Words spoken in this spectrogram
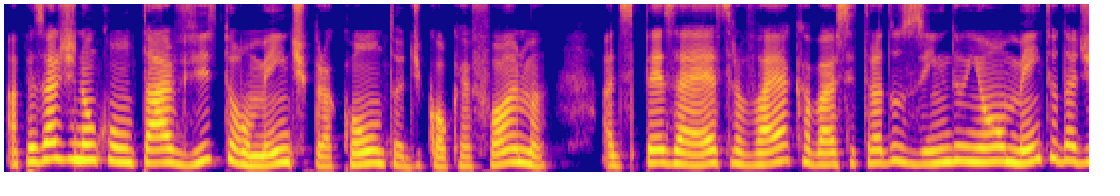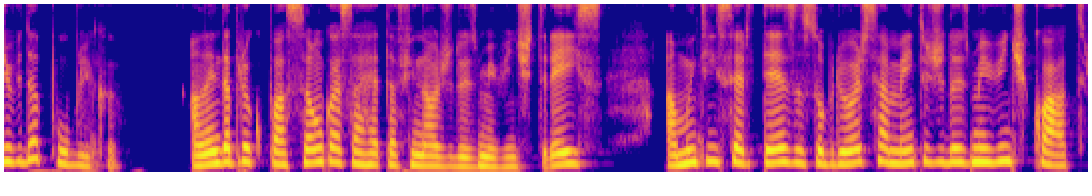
Apesar de não contar virtualmente para a conta de qualquer forma, a despesa extra vai acabar se traduzindo em um aumento da dívida pública. Além da preocupação com essa reta final de 2023, há muita incerteza sobre o orçamento de 2024.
